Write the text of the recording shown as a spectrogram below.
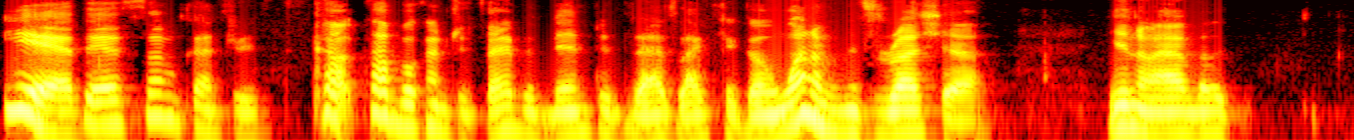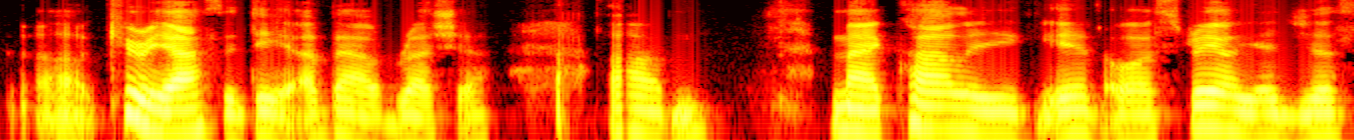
Yeah, there's some countries, couple countries I haven't been to that I'd like to go. One of them is Russia. You know, I have a uh, curiosity about Russia. Um, my colleague in Australia just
